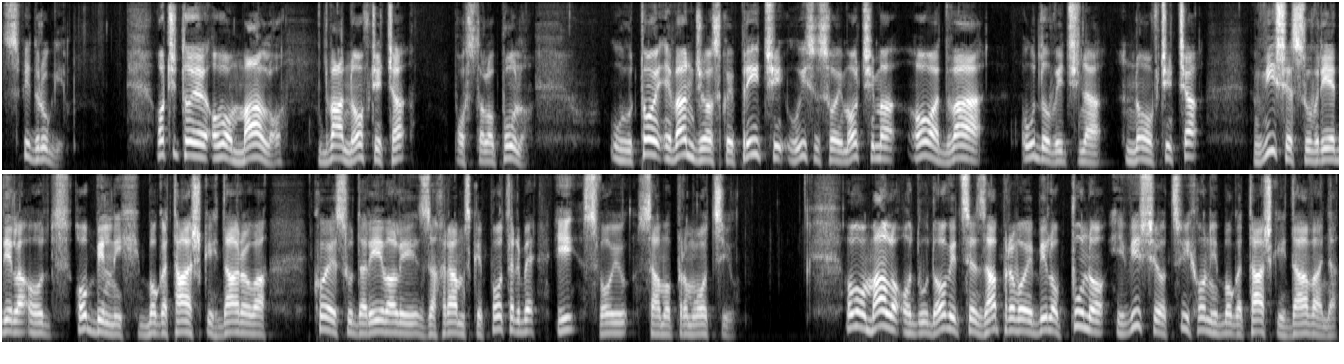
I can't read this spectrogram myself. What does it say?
svi drugi. Očito je ovo malo, dva novčića, postalo puno. U toj evanđelskoj priči u Isusovim očima ova dva udovična novčića više su vrijedila od obilnih bogataških darova koje su darivali za hramske potrebe i svoju samopromociju. Ovo malo od udovice zapravo je bilo puno i više od svih onih bogataških davanja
